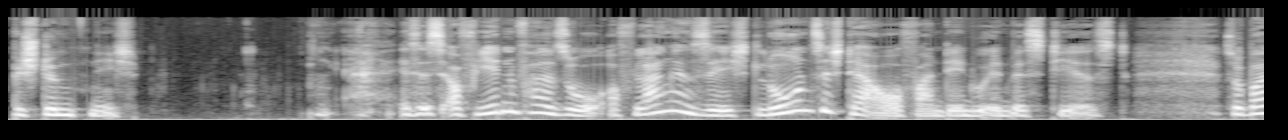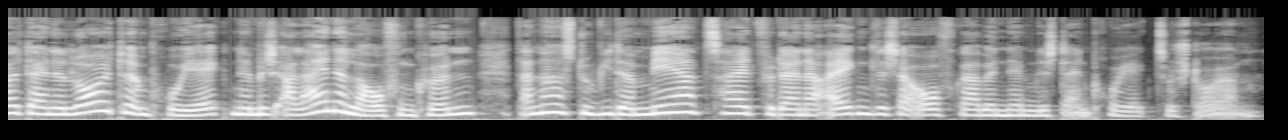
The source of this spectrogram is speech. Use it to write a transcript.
Bestimmt nicht. Es ist auf jeden Fall so, auf lange Sicht lohnt sich der Aufwand, den du investierst. Sobald deine Leute im Projekt nämlich alleine laufen können, dann hast du wieder mehr Zeit für deine eigentliche Aufgabe, nämlich dein Projekt zu steuern.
